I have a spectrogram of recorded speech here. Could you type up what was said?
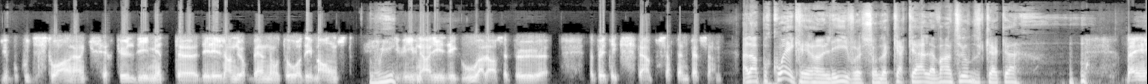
y a, beaucoup d'histoires hein, qui circulent, des mythes, euh, des légendes urbaines autour des monstres qui vivent dans les égouts. Alors, ça peut, ça peut être excitant pour certaines personnes. Alors, pourquoi écrire un livre sur le caca, l'aventure du caca? ben,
